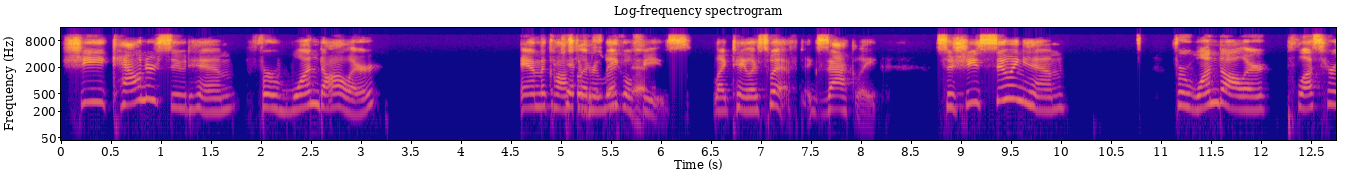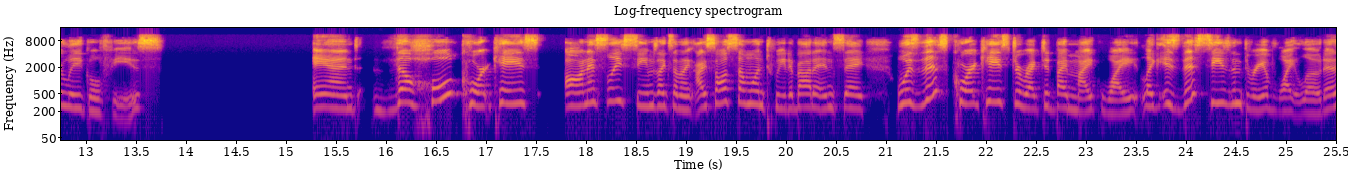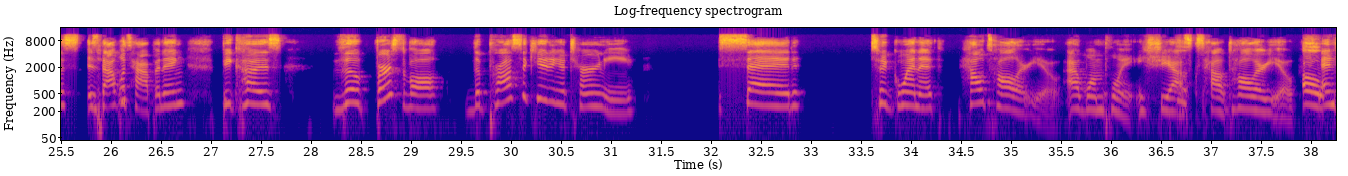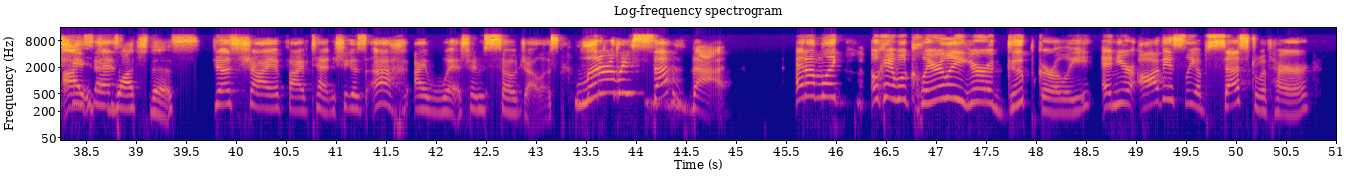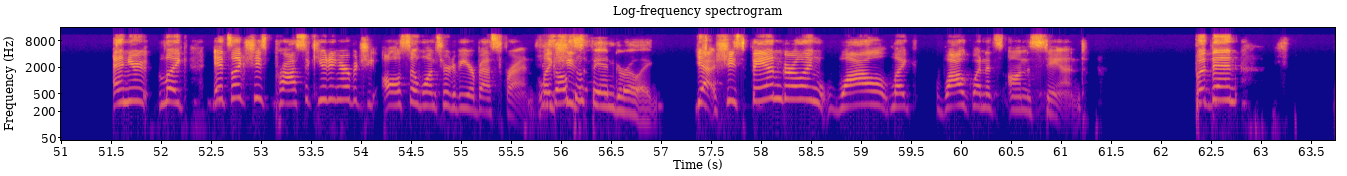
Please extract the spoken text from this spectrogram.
she countersued him for one dollar and the cost Taylor of her Swift legal did. fees, like Taylor Swift. Exactly. So she's suing him for one dollar plus her legal fees. And the whole court case honestly seems like something I saw someone tweet about it and say, was this court case directed by Mike White? Like, is this season three of White Lotus? Is that what's happening? Because the first of all, the prosecuting attorney said to Gwyneth, How tall are you? At one point, she asks, How tall are you? oh, and she I says, watch this. just shy of 5'10. She goes, Ugh, I wish. I'm so jealous. Literally says that. And I'm like, okay, well, clearly you're a goop girly and you're obviously obsessed with her. And you're like, it's like she's prosecuting her, but she also wants her to be her best friend. She's like also she's fangirling. yeah, she's fangirling while like while Gwyneth's on the stand. But then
